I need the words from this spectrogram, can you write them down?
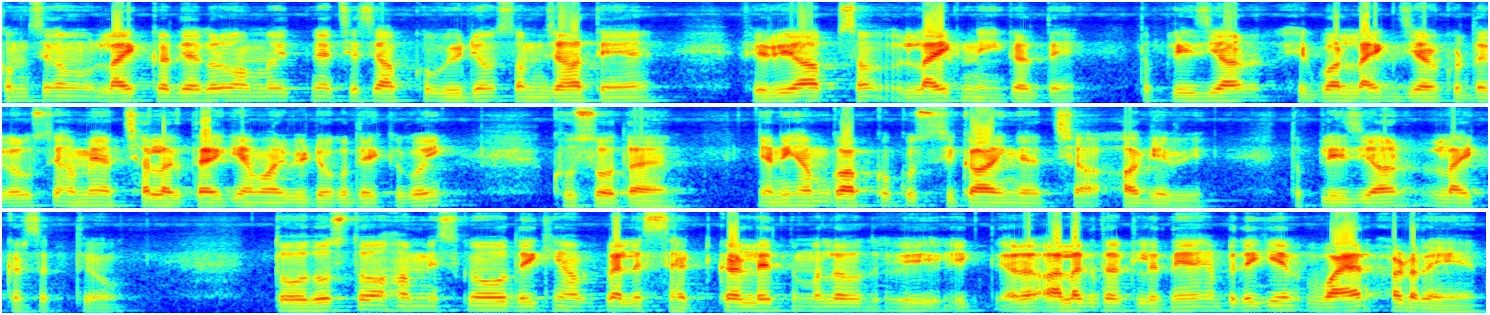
कम से कम लाइक कर दिया करो, हम इतने अच्छे से आपको वीडियो समझाते हैं। फिर भी आप लाइक नहीं करते तो प्लीज़ यार एक बार लाइक ज़रूर कर देगा उससे हमें अच्छा लगता है कि हमारी वीडियो को देख के कोई खुश होता है। यानी हम आपको कुछ सिखाएँगे अच्छा आगे भी। तो प्लीज़ यार लाइक कर सकते हो। तो दोस्तों, हम इसको देखिए, यहाँ पे पहले सेट कर लेते मतलब एक अलग रख लेते हैं। यहाँ पे देखिए वायर अड़ रहे हैं।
